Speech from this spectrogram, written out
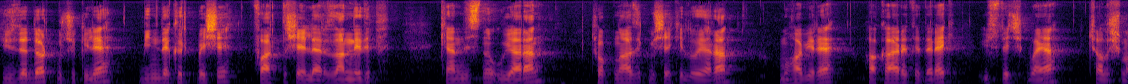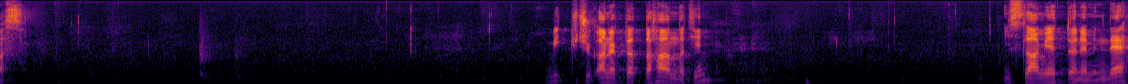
yüzde dört buçuk ile binde 45'i farklı şeyler zannedip kendisini uyaran, çok nazik bir şekilde uyaran muhabire hakaret ederek üste çıkmaya çalışmaz. Bir küçük anekdot daha anlatayım. İslamiyet döneminde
